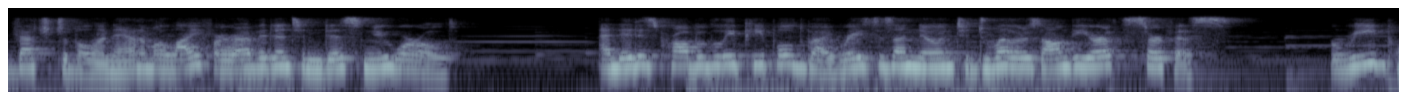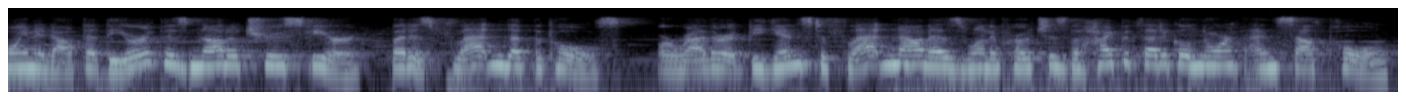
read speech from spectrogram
Vegetable and animal life are evident in this new world. And it is probably peopled by races unknown to dwellers on the Earth's surface. Reed pointed out that the Earth is not a true sphere, but is flattened at the poles or rather it begins to flatten out as one approaches the hypothetical North and South Pole,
